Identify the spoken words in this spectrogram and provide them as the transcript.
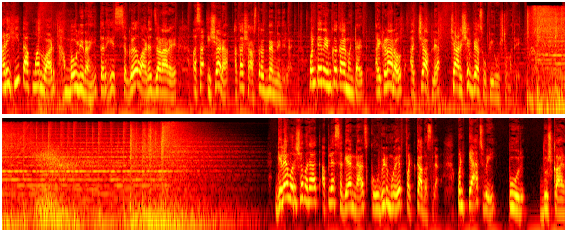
आणि ही तापमान वाढ थांबवली नाही तर हे सगळं वाढत जाणार आहे असा इशारा आता शास्त्रज्ञांनी दिलाय. पण ते नेमकं काय म्हणतायत ऐकणार आहोत आजच्या आपल्या चारशेव्या सोपी गोष्टमध्ये गेल्या वर्षभरात आपल्या सगळ्यांनाच कोविडमुळे फटका बसला. पण त्याचवेळी पूर दुष्काळ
